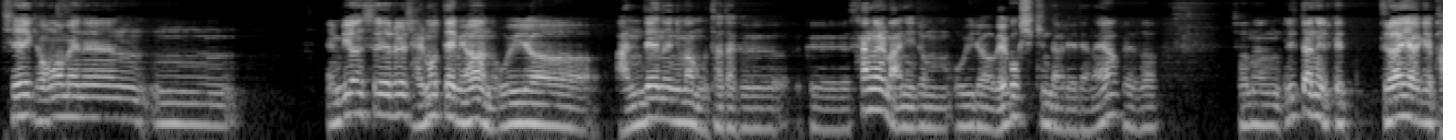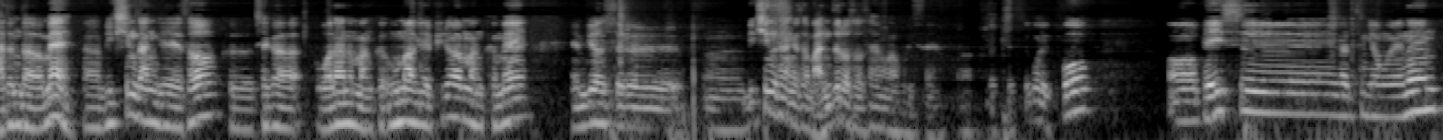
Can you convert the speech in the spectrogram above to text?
제 경험에는 음, ambience를 잘못되면 오히려 안 대느니만 못하다 그, 그 상을 많이 좀 오히려 왜곡시킨다 그래야 되나요? 그래서 저는 일단은 이렇게 dry하게 받은 다음에 어, 믹싱 단계에서 그 제가 원하는 만큼 음악에 필요한 만큼의 ambience를 어, 믹싱상에서 만들어서 사용하고 있어요. 어, 그렇게 쓰고 있고 어, 베이스 같은 경우에는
